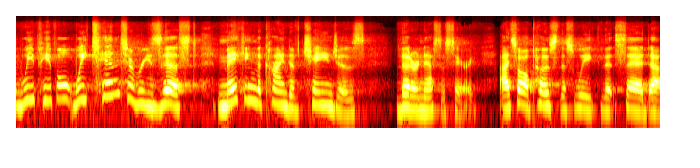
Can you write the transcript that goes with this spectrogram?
we people, we tend to resist making the kind of changes that are necessary. I saw a post this week that said, uh,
